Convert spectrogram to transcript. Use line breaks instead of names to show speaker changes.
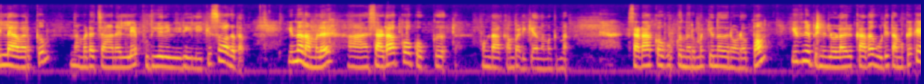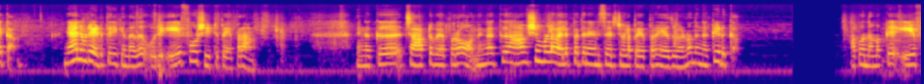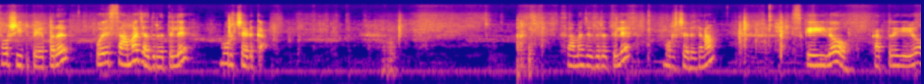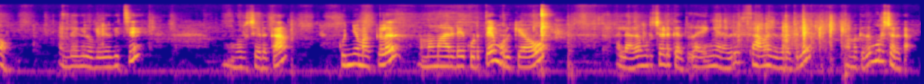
എല്ലാവർക്കും നമ്മുടെ ചാനലിലെ പുതിയൊരു വീഡിയോയിലേക്ക് സ്വാഗതം. ഇന്ന് നമ്മൾ സടാക്കോ കൊക്ക് ഉണ്ടാക്കാൻ പഠിക്കാം നമുക്കിന്ന്. സടാക്കോ കൊക്ക് നിർമ്മിക്കുന്നതിനോടൊപ്പം ഇതിന് പിന്നിലുള്ള ഒരു കഥ കൂടി നമുക്ക് കേൾക്കാം. ഞാനിവിടെ എടുത്തിരിക്കുന്നത് ഒരു എ ഫോർ ഷീറ്റ് പേപ്പറാണ്. നിങ്ങൾക്ക് ചാർട്ട് പേപ്പറോ നിങ്ങൾക്ക് ആവശ്യമുള്ള വലുപ്പത്തിനനുസരിച്ചുള്ള പേപ്പർ ഏത് വേണോ നിങ്ങൾക്ക് എടുക്കാം. അപ്പോൾ നമുക്ക് എ ഫോർ ഷീറ്റ് പേപ്പർ ഒരു സമചതുരത്തിൽ മുറിച്ചെടുക്കാം. സമചതുരത്തിൽ മുറിച്ചെടുക്കണം. സ്കെയിലോ കത്രികയോ എന്തെങ്കിലും ഉപയോഗിച്ച് മുറിച്ചെടുക്കാം. കുഞ്ഞു മക്കൾ അമ്മമാരുടെ കൊടുത്തേ മുറിക്കാവൂ. അല്ലാതെ മുറിച്ചെടുക്കരുത്. ഇങ്ങനെ ഒരു സമചതുരത്തിൽ നമുക്കിത് മുറിച്ചെടുക്കാം.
